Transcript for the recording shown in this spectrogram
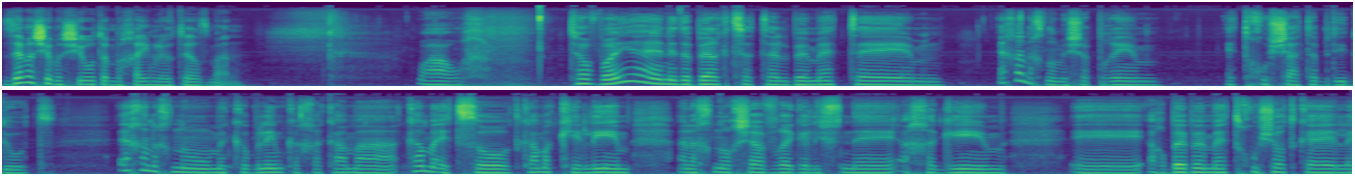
זה מה שמשאיר אותם בחיים ליותר זמן. וואו. טוב, בואי אה, נדבר קצת על באמת אה, איך אנחנו משפרים את תחושת הבדידות. איך אנחנו מקבלים ככה כמה, כמה עצות, כמה כלים. אנחנו עכשיו רגע לפני החגים, אה, הרבה באמת תחושות כאלה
